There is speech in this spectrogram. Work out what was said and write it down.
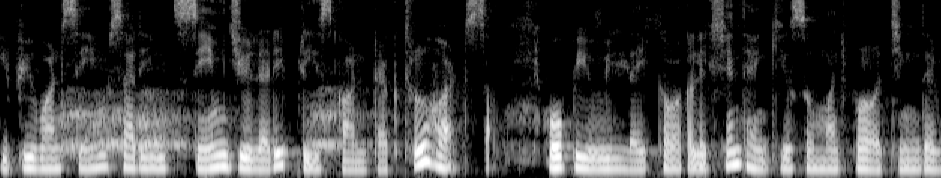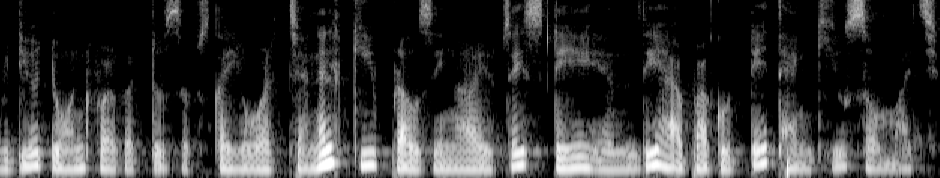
If you want same saree with same jewelry please contact through whatsapp. Hope you will like our collection. Thank you so much for watching the video. Don't forget to subscribe our channel. Keep browsing our website. Stay healthy. Have a good day. Thank you so much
